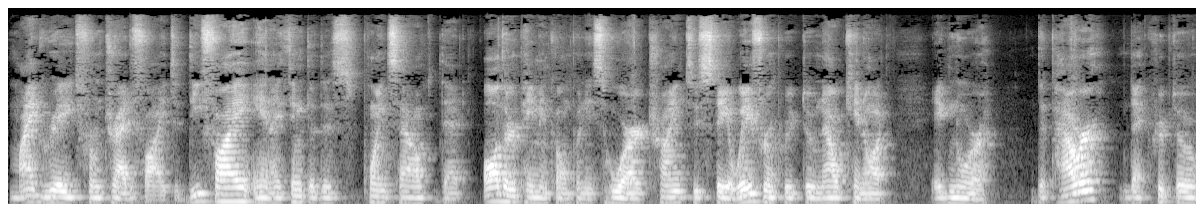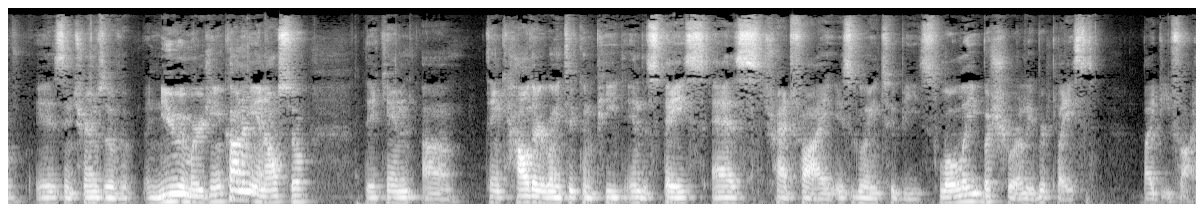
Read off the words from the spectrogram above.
migrate from TradFi to DeFi, and I think that this points out that other payment companies who are trying to stay away from crypto now cannot ignore the power that crypto is in terms of a new emerging economy, and also they can uh, think how they're going to compete in the space as TradFi is going to be slowly but surely replaced by DeFi.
